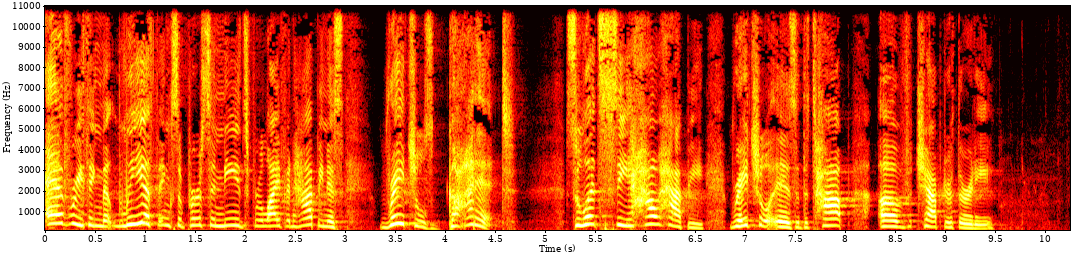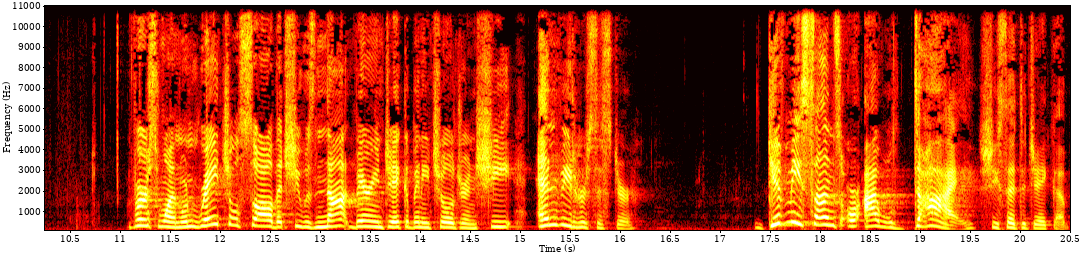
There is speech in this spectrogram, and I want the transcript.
everything that Leah thinks a person needs for life and happiness. Rachel's got it. So let's see how happy Rachel is at the top of chapter 30. Verse 1 When Rachel saw that she was not bearing Jacob any children, she envied her sister. Give me sons or I will die, she said to Jacob.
